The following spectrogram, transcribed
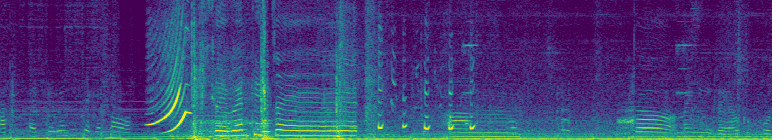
เนาะไปเซเว่นที่เจ็ดกันต่อเซเว่นที่เจ็ดอืมก็ไม่มีแล้วทุกคน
